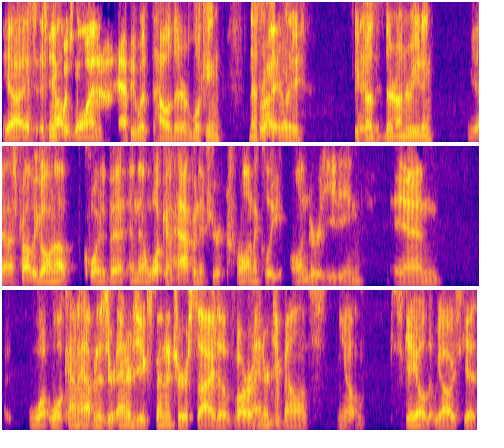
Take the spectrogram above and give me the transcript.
Yeah it's, it's probably going happy with how they're looking necessarily right. because it's, they're under eating yeah it's probably going up quite a bit. And then what can happen if you're chronically under eating and what will kind of happen is your energy expenditure side of our mm-hmm. energy balance, you know, scale that we always get.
